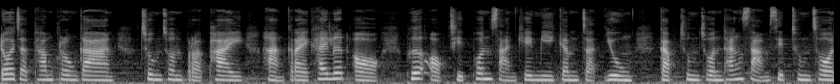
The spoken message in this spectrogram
โดยจัดทำโครงการชุมชนปลอดภัย ห่างไกลไข้เลือดออก เพื่อออกฉีดพ่นสารเคมีกำจัดยุง กับชุมชนทั้ง 30 ชุมชน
